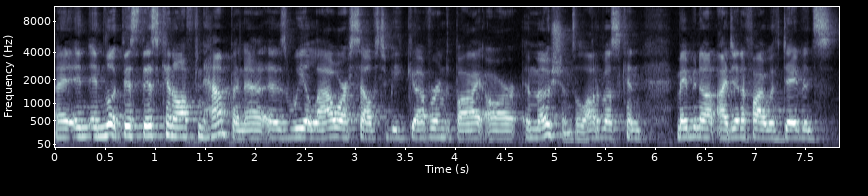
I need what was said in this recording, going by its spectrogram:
Uh, and, and, look, this, this can often happen uh, as we allow ourselves to be governed by our emotions. A lot of us can maybe not identify with David's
